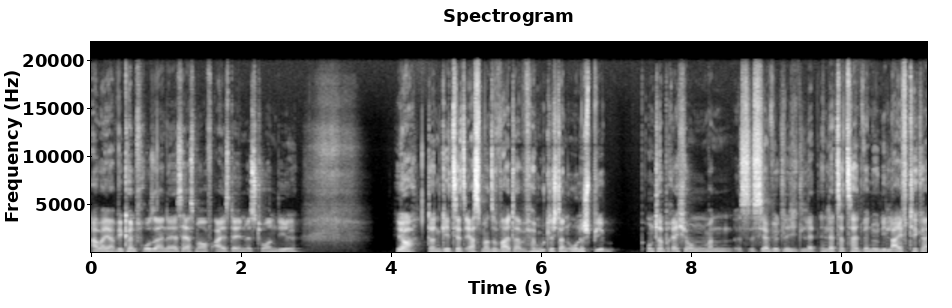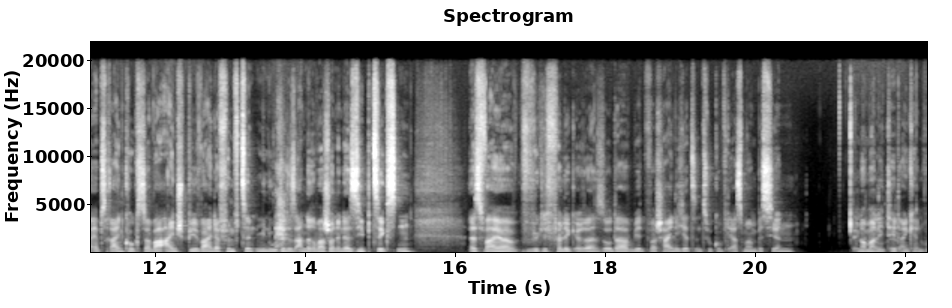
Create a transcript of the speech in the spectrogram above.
Aber ja, wir können froh sein, er ist erstmal auf Eis, der Investorendeal. Ja, dann geht es jetzt erstmal so weiter, vermutlich dann ohne Spielunterbrechung. Man, es ist ja wirklich in letzter Zeit, wenn du in die Live-Ticker-Apps reinguckst, da war ein Spiel war in der 15. Minute, das andere war schon in der 70. Es war ja wirklich völlig irre. So, da wird wahrscheinlich jetzt in Zukunft erstmal ein bisschen Normalität einkehren.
